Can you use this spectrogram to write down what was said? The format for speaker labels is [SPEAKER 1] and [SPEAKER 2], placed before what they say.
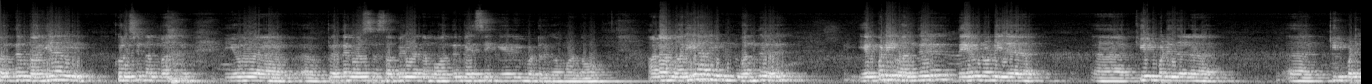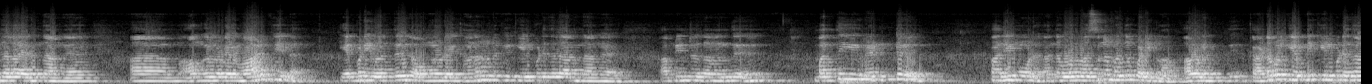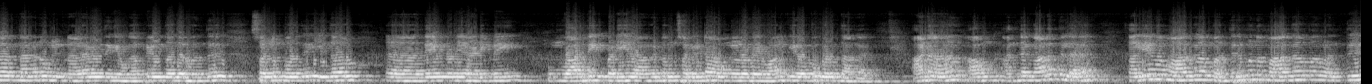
[SPEAKER 1] வந்து மரியாதை குறித்து நம்ம இவங்க பெந்தகோஸ்து சபையில நம்ம வந்து பேசி கேள்விப்பட்டிருக்க மாட்டோம். ஆனா மரியாதையின் வந்து எப்படி வந்து தேவனுடைய அஹ், கீழ்ப்படிதலாக இருந்தாங்க? அவங்களுடைய வாழ்க்கையில எப்படி வந்து அவங்களுடைய கணவனுக்கு கீழ்ப்படிதலாக இருந்தாங்க? அப்படின்றத வந்து மத்திய ரெண்டு பதிமூணு. அந்த ஒரு வசனம் மட்டும் படிக்கலாம். அவர் கடவுளுக்கு எப்படி கீழ்ப்படிதலா இருந்தாங்கன்னு உங்களுக்கு நல்லாவே தெரியும். கப்ரியல் தூதர் வந்து சொல்லும்போது இதோ அஹ், தேவனுடைய அடிமை உன் வார்த்தையின்படி ஆகட்டும் சொல்லிட்டு அவங்களுடைய வாழ்க்கையை ஒப்பு கொடுத்தாங்க. ஆனா அவங்க அந்த காலத்துல கல்யாணம் ஆகாம திருமணம் ஆகாம வந்து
